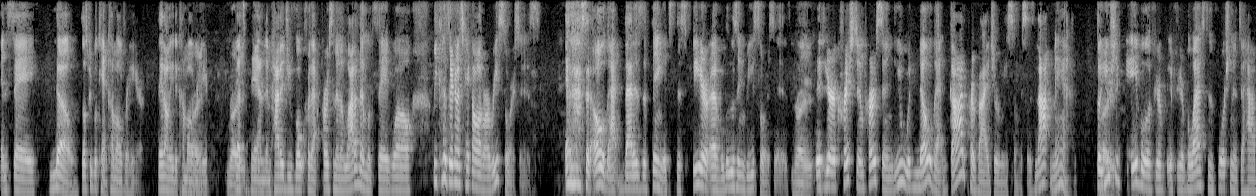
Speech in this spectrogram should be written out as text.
and say, no, those people can't come over here. They don't need to come over Right. here. Right. Let's ban them. How did you vote for that person? And a lot of them would say, well, because they're going to take all of our resources. And I said, oh, that that is the thing. It's this fear of losing resources right. if you're a Christian person, you would know that God provides your resources, not man. So you should be able, if you're if you're blessed and fortunate to have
